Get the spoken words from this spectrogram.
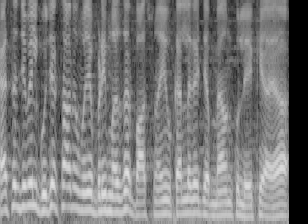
एहसन जमील गुजर साहब ने मुझे बड़ी मज़ेदार बात सुनाई। वो कहने लगे जब मैं उनको लेके आया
